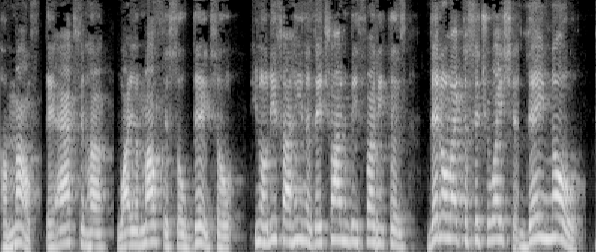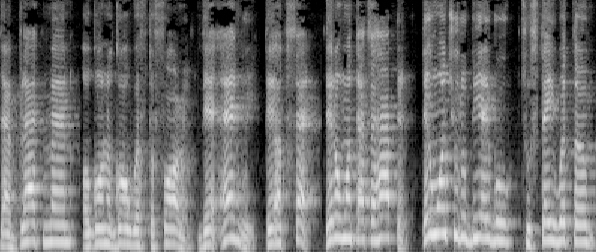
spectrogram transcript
her mouth. They asking her why your mouth is so big. So, you know, these hyenas, they trying to be funny because they don't like the situation. They know that black men are going to go with the foreign. They're angry. They're upset. They don't want that to happen. They want you to be able to stay with them,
